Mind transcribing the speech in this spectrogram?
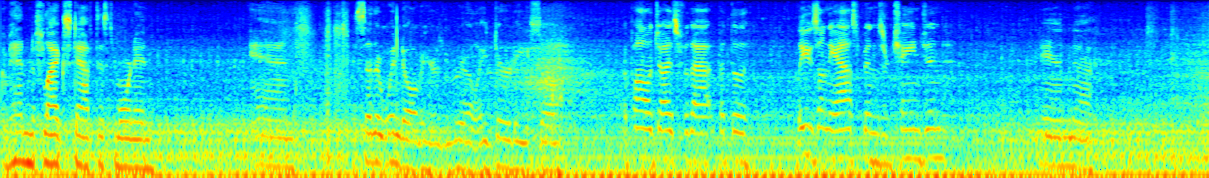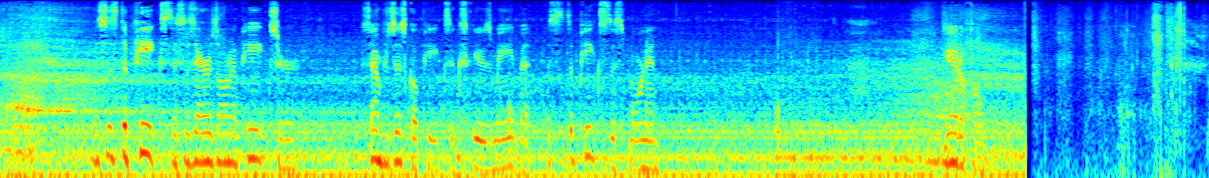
I'm heading to Flagstaff this morning and this other window over here is really dirty so I apologize for that but the leaves on the aspens are changing and uh, this is the peaks this is Arizona peaks or San Francisco peaks excuse me but this is the peaks this morning beautiful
